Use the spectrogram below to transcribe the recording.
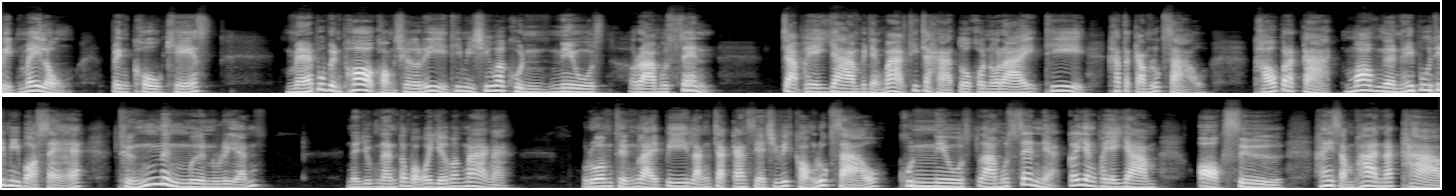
ปิดไม่ลง เป็น cold case แม้ผู้เป็นพ่อของเชอรี่ที่มีชื่อว่าคุณนีลส์รามุสเซน จะพยายามเป็นอย่างมากที่จะหาตัวคนร้ายที่ฆาตกรรมลูกสาว เขาประกาศมอบเงินให้ผู้ที่มีเบาะแสถึง 10,000 เหรียญ ในยุคนั้นต้องบอกว่าเยอะมากๆนะ รวมถึงหลายปีหลังจากการเสียชีวิตของลูกสาว คุณนิวลามุสเซนเนี่ยก็ยังพยายามออกสื่อให้สัมภาษณ์นักข่าว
